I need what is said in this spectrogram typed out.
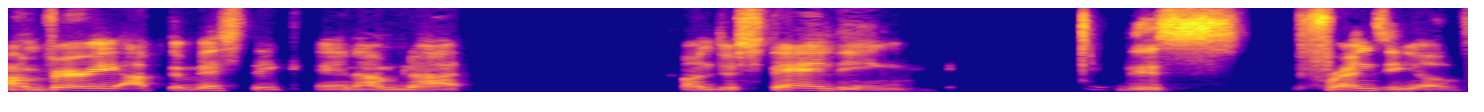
I'm very optimistic and I'm not understanding this frenzy of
